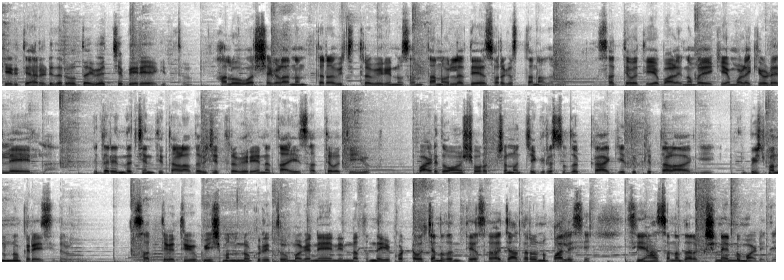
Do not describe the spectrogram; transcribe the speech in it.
ಕೀರ್ತಿ ಹರಡಿದರೂ ದೈವೇಚ್ಛ ಬೇರೆಯಾಗಿತ್ತು. ಹಲವು ವರ್ಷಗಳ ನಂತರ ವಿಚಿತ್ರ ವೀರ್ಯನು ಸಂತಾನವಿಲ್ಲದೆ ಸ್ವರ್ಗಸ್ಥನಾದನು. ಸತ್ಯವತಿಯ ಬಾಳಿನ ಬಯಕೆಯ ಮೊಳಕೆಯೊಡಲೇ ಇಲ್ಲ. ಇದರಿಂದ ಚಿಂತಿತಳಾದ ವಿಚಿತ್ರ ವೀರ್ಯನ ತಾಯಿ ಸತ್ಯವತಿಯು ಬಾಡಿದ ವಂಶವೃಕ್ಷನ್ನು ಚಿಗುರಿಸುವುದಕ್ಕಾಗಿ ದುಃಖಿತಳಾಗಿ ಭೀಷ್ಮನನ್ನು ಕರೆಯಿಸಿದಳು. ಸತ್ಯವತಿಯು ಭೀಷ್ಮನನ್ನು ಕುರಿತು, ಮಗನೇ, ನಿನ್ನ ತಂದೆಗೆ ಕೊಟ್ಟ ವಚನದಂತೆ ಸಹಜಾತರನ್ನು ಪಾಲಿಸಿ ಸಿಂಹಾಸನದ ರಕ್ಷಣೆಯನ್ನು ಮಾಡಿದೆ.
